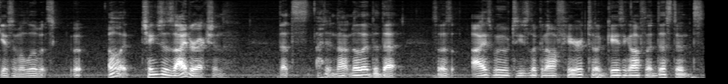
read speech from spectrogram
gives him a little bit. Uh, oh, it changes his eye direction. That's. I did not know that did that. So his eyes moved. He's looking off here to gazing off in the distance.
